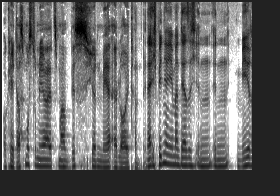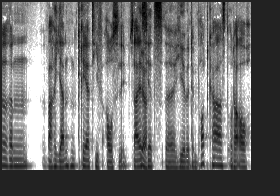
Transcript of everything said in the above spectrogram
Okay, das musst du mir jetzt mal ein bisschen mehr erläutern, bitte. Na, ich bin ja jemand, der sich in, in mehreren Varianten kreativ auslebt. Sei es Ja. jetzt äh, hier mit dem Podcast oder auch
